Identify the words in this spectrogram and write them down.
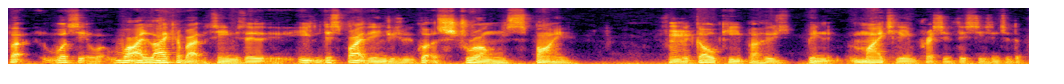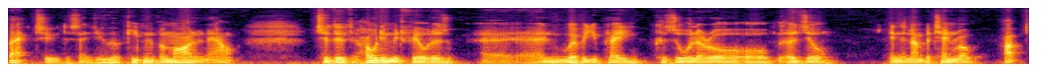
but what's it, what I like about the team is that even despite the injuries, we've got a strong spine from the hmm. goalkeeper who's been mightily impressive this season to the back two, the centre who are keeping Vermaelen out, to the holding midfielders, uh, and whether you play Cazorla or, or Ozil in the number 10 role up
